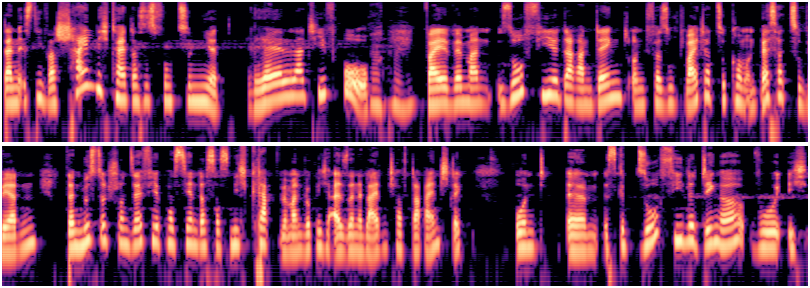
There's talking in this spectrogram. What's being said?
dann ist die Wahrscheinlichkeit, dass es funktioniert, relativ hoch. Mhm. Weil wenn man so viel daran denkt und versucht weiterzukommen und besser zu werden, dann müsste schon sehr viel passieren, dass das nicht klappt, wenn man wirklich all seine Leidenschaft da reinsteckt. Und ähm, es gibt so viele Dinge, wo ich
